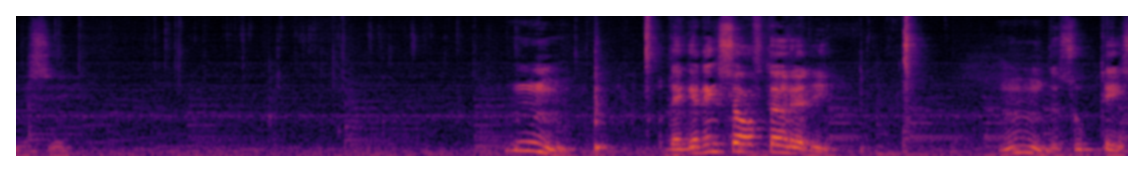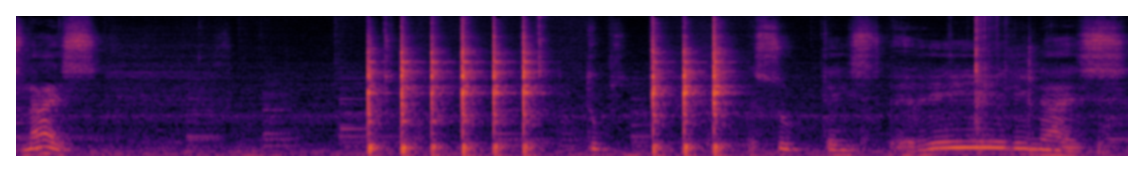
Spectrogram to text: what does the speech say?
Let me see. Mmm, they're getting soft already. Mmm, the soup tastes nice. Tastes really nice.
